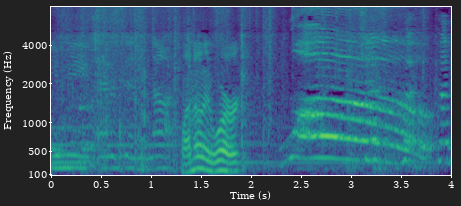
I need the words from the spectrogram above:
You mean as in not. Well, I know they work. Whoa! put it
